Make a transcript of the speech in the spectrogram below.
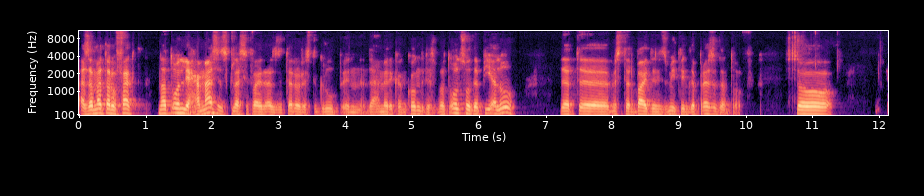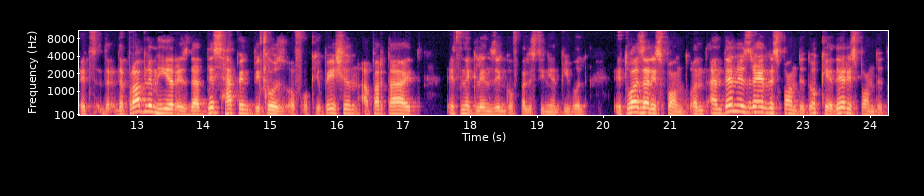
As a matter of fact, not only Hamas is classified as a terrorist group in the American Congress, but also the PLO that uh, Mr. Biden is meeting the president of. So it's the, the problem here is that this happened because of occupation, apartheid, ethnic cleansing of Palestinian people. It was a response. And, and then Israel responded. Okay, they responded.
